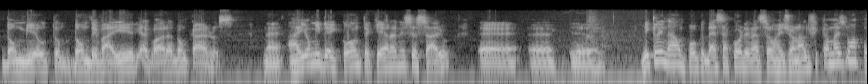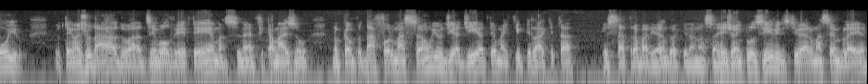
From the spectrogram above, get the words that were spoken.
Dom Milton, Dom Devair e agora Dom Carlos. Né? Aí eu me dei conta que era necessário é, é, é, declinar um pouco dessa coordenação regional e ficar mais no apoio eu tenho ajudado a desenvolver temas, né? Ficar mais no, no campo da formação e o dia a dia ter uma equipe lá que está está trabalhando aqui na nossa região. Inclusive eles tiveram uma assembleia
